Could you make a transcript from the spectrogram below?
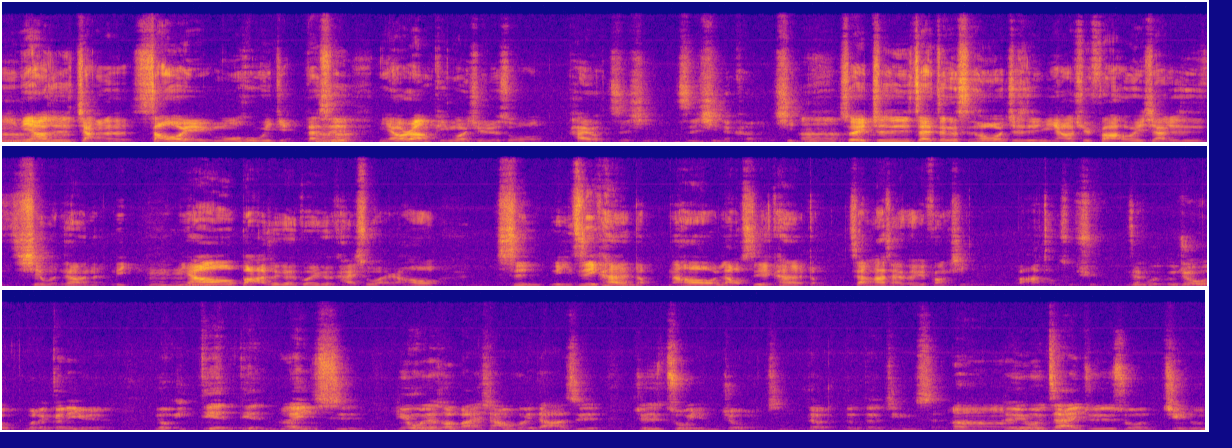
你一定要就是讲的稍微模糊一点，但是你要让评委觉得说他有执行执行的可能性。嗯，所以就是在这个时候，就是你要去发挥一下就是写文章的能力，嗯你要把这个规格开出来，然后是你自己看得懂，然后老师也看得懂，这样他才可以放心把它投出去。我我觉得我我的跟你有点有一点点类似，因为我那时候本来想要回答的是就是做研究的精的的的精神，嗯，对，因为我在就是说进入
